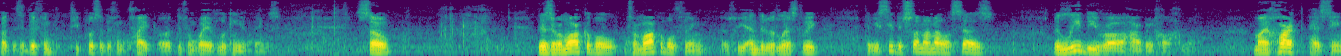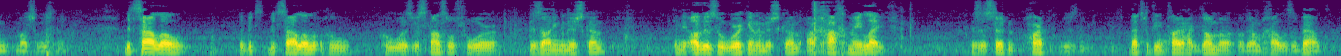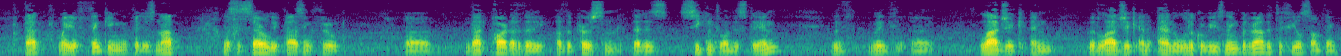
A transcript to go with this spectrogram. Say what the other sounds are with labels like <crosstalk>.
but it's a different tipus, a different type, or a different way of looking at things. So there's a remarkable, a remarkable thing, as we ended with last week, that we see that Shlomo HaMelech says, "The libi ra harbe chachma." My heart has seen much wisdom. Bitzalel, the Bitzalel who who was responsible for designing the Mishkan, and the others who were working on the Mishkan are chachmei lev. There's a certain heart wisdom. That's what the entire Hagdama of the Ramchal is about. That way of thinking that is not necessarily passing through uh, that part of the of the person that is seeking to understand with with uh, logic and with logic and analytical reasoning, but rather to feel something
